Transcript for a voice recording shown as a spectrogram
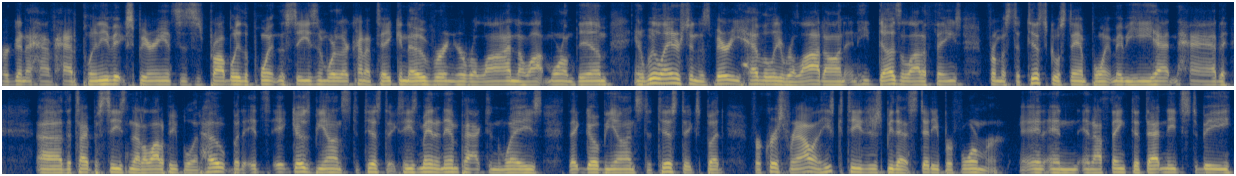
are going to have had plenty of experience. This is probably the point in the season where they're kind of taking over and you're relying a lot more on them. And Will Anderson is very heavily relied on, and he does a lot of things from a statistical standpoint. Maybe he hadn't had uh, the type of season that a lot of people had hoped, but it's it goes beyond statistics. He's made an impact in ways that go beyond statistics. But for Christopher Allen, he's continued to just be that steady performer, and and and I think that that needs to be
